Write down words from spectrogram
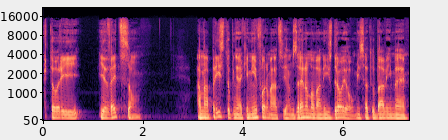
ktorý je vedcom, a má prístup k nejakým informáciám z renomovaných zdrojov. My sa tu bavíme,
